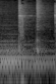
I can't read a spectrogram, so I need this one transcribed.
you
